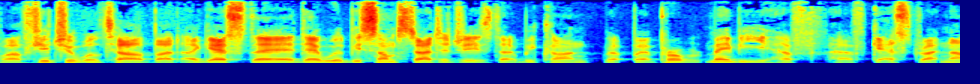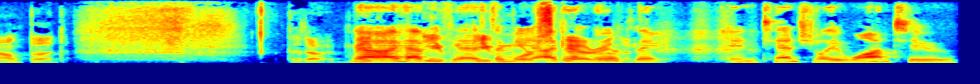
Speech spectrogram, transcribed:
Well, future will tell, but I guess there there will be some strategies that we can't, but probably maybe have have guessed right now, but that are yeah, I haven't even, guessed. even I mean, more scary. I don't know than... if they intentionally want to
